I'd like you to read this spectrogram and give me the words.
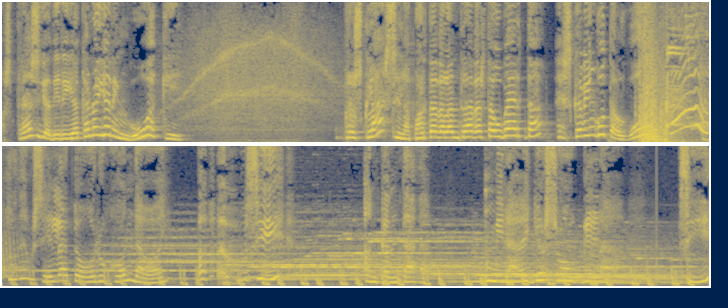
Ostres, jo diria que no hi ha ningú aquí. Però és clar, si la porta de l'entrada està oberta, és que ha vingut algú. Ah! Tu deus ser la Toru Honda, oi? Ah, ah, sí, Encantada. Mira, jo sóc la... sí?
